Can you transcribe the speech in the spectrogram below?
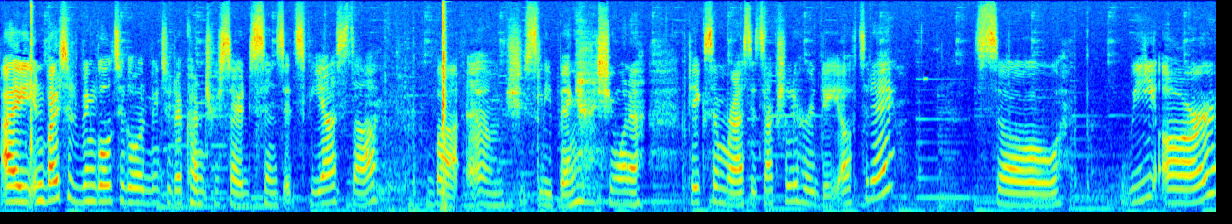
I invited Vingle to go with me to the countryside since it's fiesta, but um, she's sleeping. she wanna take some rest. It's actually her day off today. So we are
